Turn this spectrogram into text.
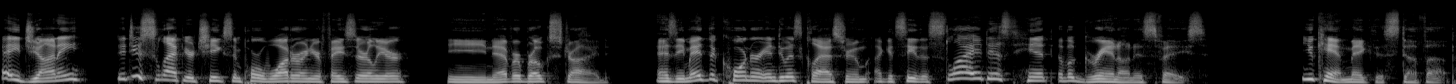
Hey, Johnny, did you slap your cheeks and pour water on your face earlier? He never broke stride. As he made the corner into his classroom, I could see the slightest hint of a grin on his face. You can't make this stuff up.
